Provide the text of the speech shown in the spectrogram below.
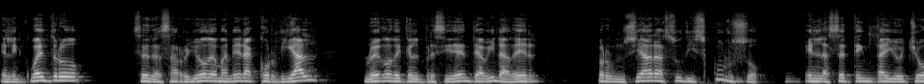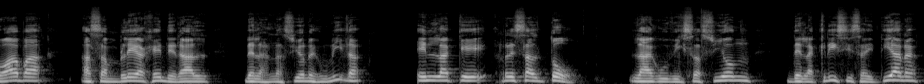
El encuentro se desarrolló de manera cordial luego de que el presidente Abinader pronunciara su discurso en la 78 Asamblea General de las Naciones Unidas, en la que resaltó la agudización de la crisis haitiana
